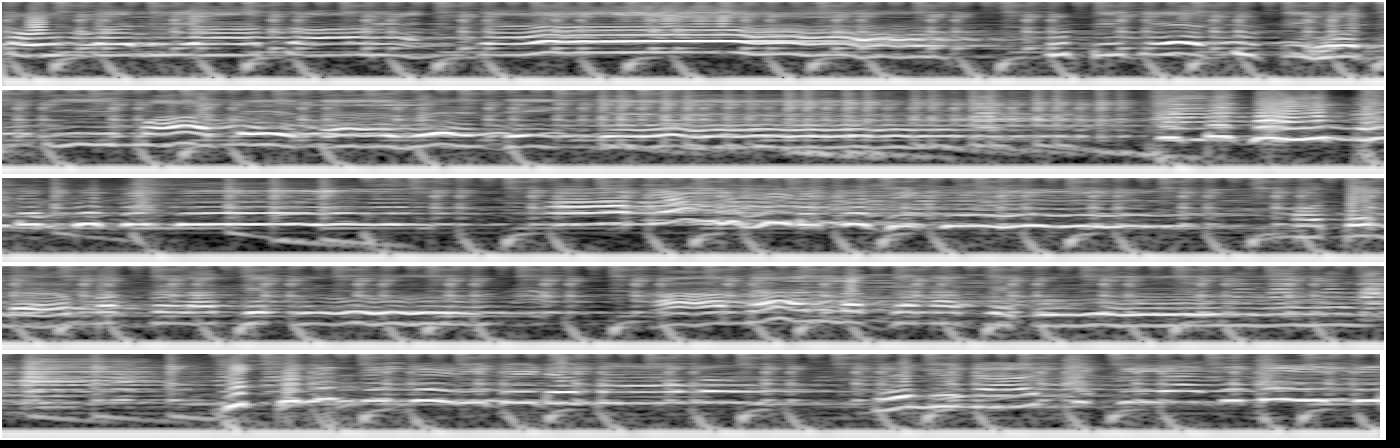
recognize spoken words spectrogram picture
ಸೌಂದರ್ಯ ತಾಯಂಗ ತುಟಿಗೆ ತುಟಿ ಹಚ್ಚಿ ಮಾಡೇನ ವೆಡ್ಡಿಂಗ್ ಮಕ್ಕಳ ಕಡಕಬೇಕು ಆಮ್ಯಾಲ ಲಗ್ನ ಮೊದಲ ಹಿತ್ತಲಕ್ಕ ಕರಿಬೇಡ ಮಾವ, ಬಲು ನಾಚಿಕೆ ಆಗತೈತಿ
